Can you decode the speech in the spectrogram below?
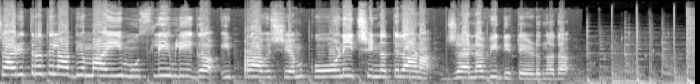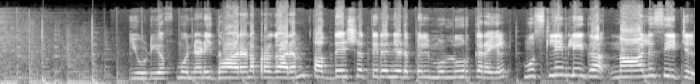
ചരിത്രത്തിലാദ്യമായി മുസ്ലിം ലീഗ് ഇപ്രാവശ്യം കോണി ചിഹ്നത്തിലാണ് ജനവിധി തേടുന്നത്. യു ഡി എഫ് മുന്നണി ധാരണ പ്രകാരം തദ്ദേശ തിരഞ്ഞെടുപ്പിൽ മുള്ളൂർക്കരയിൽ മുസ്ലിം ലീഗ് നാല് സീറ്റിൽ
